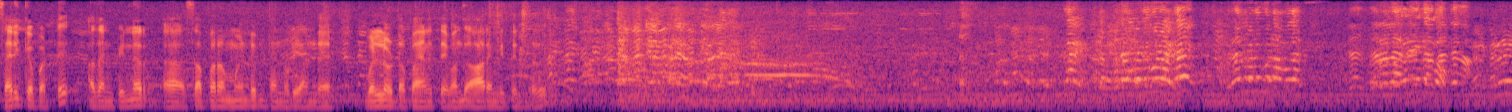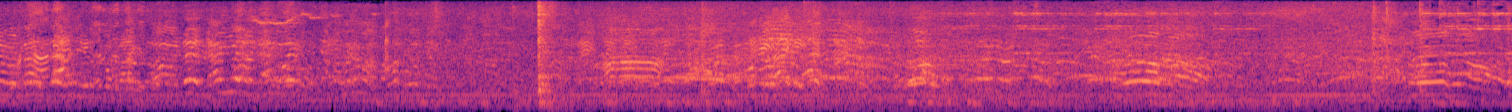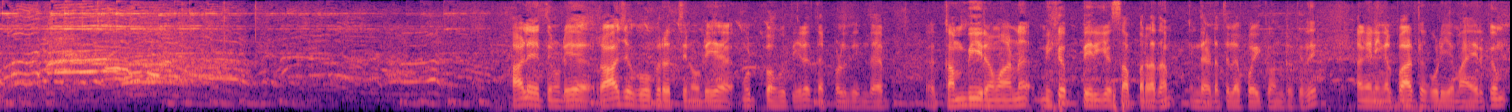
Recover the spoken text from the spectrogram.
சரிக்கப்பட்டு அதன் பின்னர் சப்பரம் மீண்டும் தன்னுடைய அந்த வெள்ளோட்ட பயணத்தை வந்து ஆரம்பித்திருந்தது. ஆலயத்தினுடைய ராஜகோபுரத்தினுடைய முற்பகுதியில் தற்பொழுது இந்த கம்பீரமான மிகப்பெரிய சப்பரதம் இந்த இடத்துல போய் கொண்டிருக்குது அங்கே நீங்கள் பார்க்கக்கூடிய இருக்கும்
